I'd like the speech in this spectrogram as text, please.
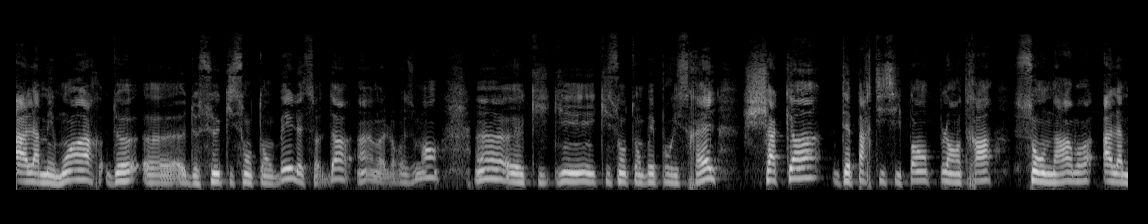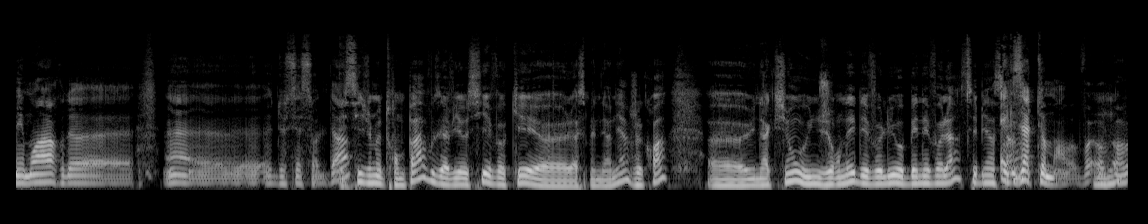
à la mémoire de, euh, de ceux qui sont tombés, les soldats, hein, malheureusement, hein, euh, qui, qui, qui, sont tombés pour Israël. Chacun des participants plantera son arbre à la mémoire de, hein, euh, de ces soldats. Et si je me trompe pas, vous aviez aussi évoqué la semaine dernière, je crois, une action ou une journée dévolue au bénévolat, c'est bien ça? Exactement. Mhm.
